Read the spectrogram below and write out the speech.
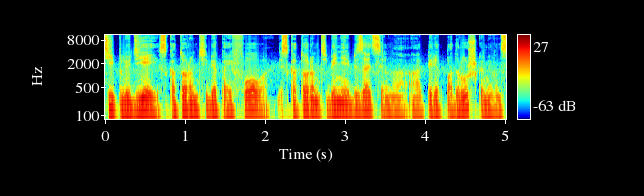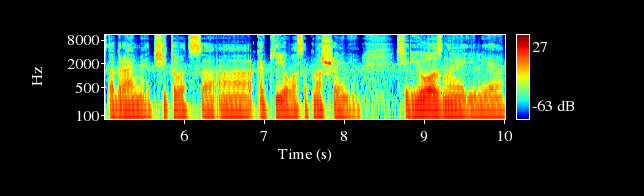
Тип людей, с которым тебе кайфово, и с которым тебе не обязательно а, перед подружками в Инстаграме отчитываться, а, какие у вас отношения. Серьезные или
